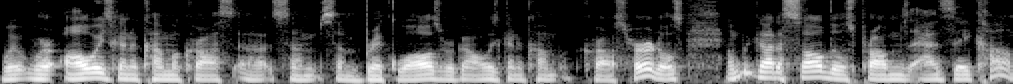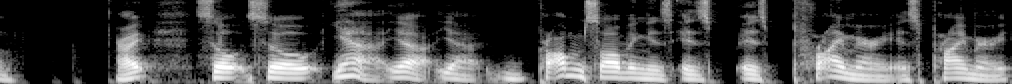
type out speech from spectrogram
we're, we're always gonna come across uh, some, some brick walls, we're always gonna come across hurdles, and we gotta solve those problems as they come right? So so yeah yeah yeah. Problem solving is is is primary is primary.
